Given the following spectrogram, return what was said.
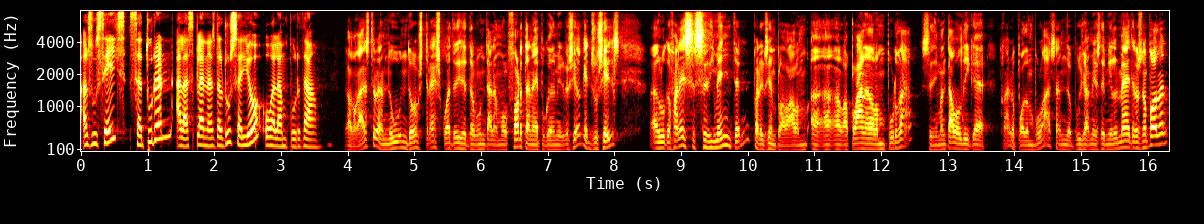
els ocells s'aturen a les planes del Rosselló o a l'Empordà. A vegades trobem un, dos, tres, quatre dies de tramuntana molt forta en època de migració. Aquests ocells eh, el que fan és se sedimenten, per exemple, a la, a, a la plana de l'Empordà. Sedimentar vol dir que, clar, no poden volar, s'han de pujar més de mil metres, no poden,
